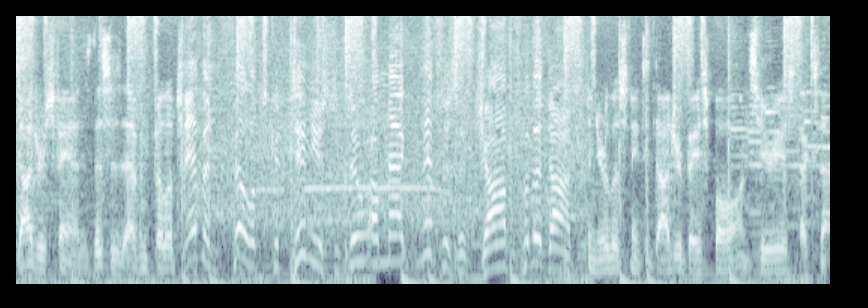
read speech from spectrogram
Dodgers fans, this is Evan Phillips. Evan Phillips continues to do a magnificent job for the Dodgers. And you're listening to Dodger Baseball on Sirius XM.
